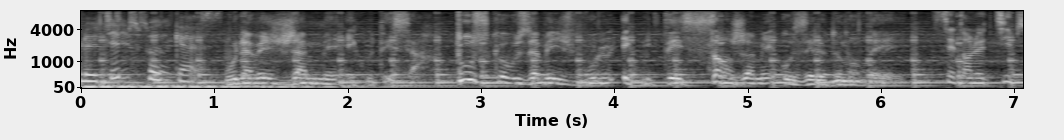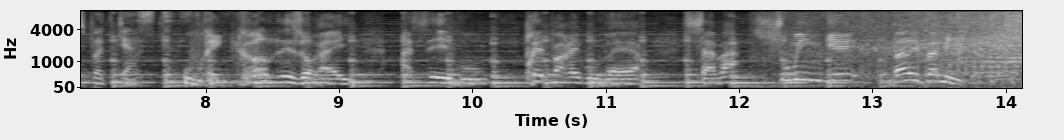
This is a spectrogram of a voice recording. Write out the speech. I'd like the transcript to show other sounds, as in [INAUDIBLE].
Le Tips Podcast. Vous n'avez jamais écouté ça. Tout ce que vous avez voulu écouter sans jamais oser le demander. C'est dans le Tips Podcast. Ouvrez grandes les oreilles, asseyez-vous, préparez vos verres, ça va swinguer dans les familles.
